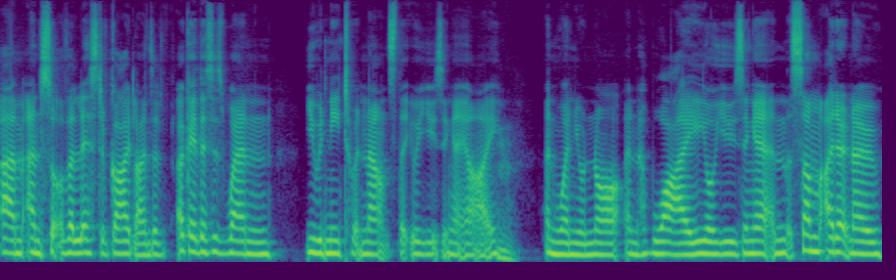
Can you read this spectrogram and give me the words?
um, and sort of a list of guidelines of okay, this is when you would need to announce that you're using AI hmm. and when you're not and why you're using it. And some I don't know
